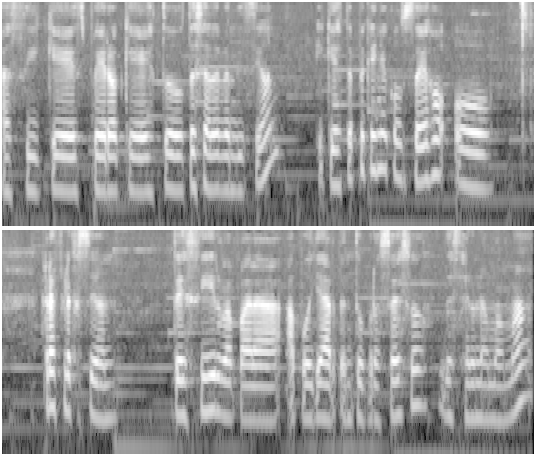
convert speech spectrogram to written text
Así que espero que esto te sea de bendición y que este pequeño consejo o reflexión te sirva para apoyarte en tu proceso de ser una mamá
